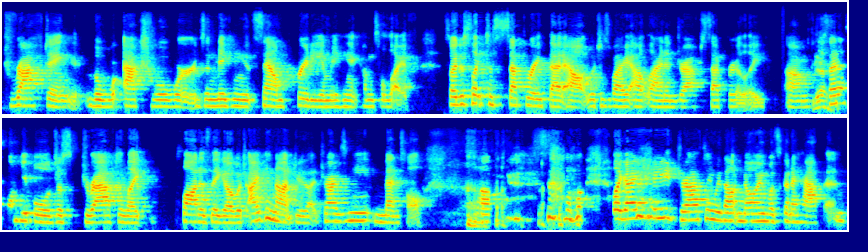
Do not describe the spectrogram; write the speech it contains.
drafting the actual words and making it sound pretty and making it come to life. So I just like to separate that out, which is why I outline and draft separately. Um, Yeah. I know some people will just draft and like plot as they go, which I cannot do. That drives me mental. Um, so, like I hate drafting without knowing what's going to happen.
